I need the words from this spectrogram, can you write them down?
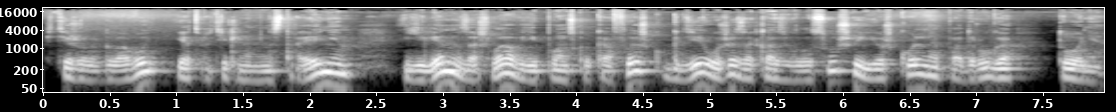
С тяжелой головой и отвратительным настроением Елена зашла в японскую кафешку, где уже заказывала суши ее школьная подруга Тоня.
